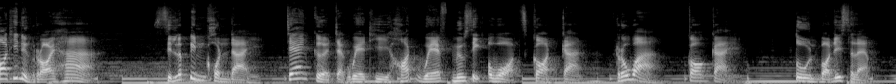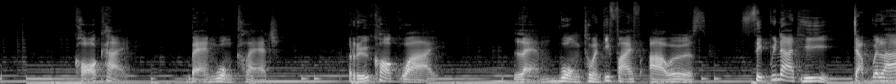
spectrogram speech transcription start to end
ข้อที่ 105 ศิลปินคนใดแจ้งเกิดจากเวที Hot Wave Music Awards ก่อนกัน ระหว่างกอไก่ ตูนบอดี้สแลมขอไข่ แบงค์วง Clash หรือคอควาย แหลมวง 25 hours 10 วินาที จับเวลา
